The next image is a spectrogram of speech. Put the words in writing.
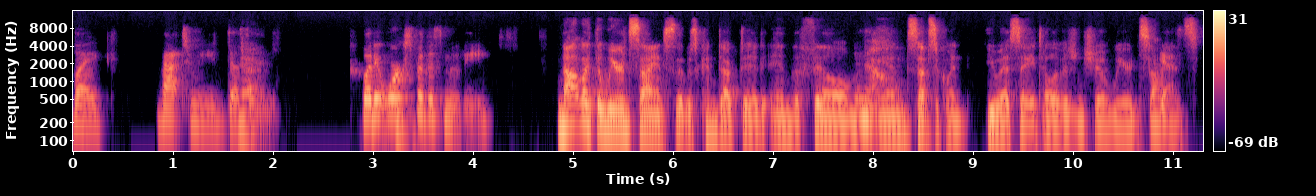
Like that to me doesn't, but it works for this movie. Not like the weird science that was conducted in the film No. and subsequent USA television show Weird Science.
